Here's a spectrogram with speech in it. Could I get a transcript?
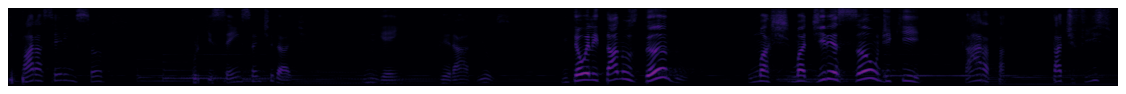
e para serem santos, porque sem santidade ninguém verá a Deus. Então ele está nos dando uma, uma direção de que, cara, tá, tá difícil,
